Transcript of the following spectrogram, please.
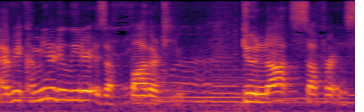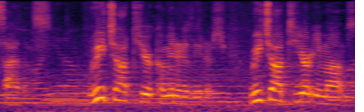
Every community leader is a father to you. Do not suffer in silence. Reach out to your community leaders. Reach out to your imams.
